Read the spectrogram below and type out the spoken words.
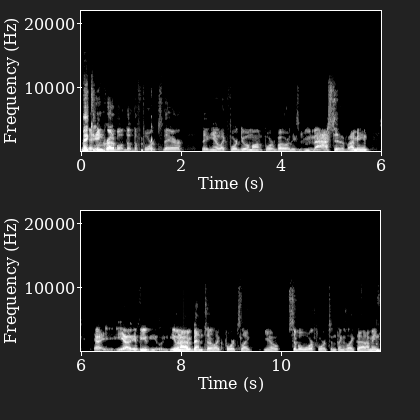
making incredible the, the forts there that you know like fort douaumont fort vaux are these massive i mean yeah if you you and i have been to like forts like you know civil war forts and things like that i mean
